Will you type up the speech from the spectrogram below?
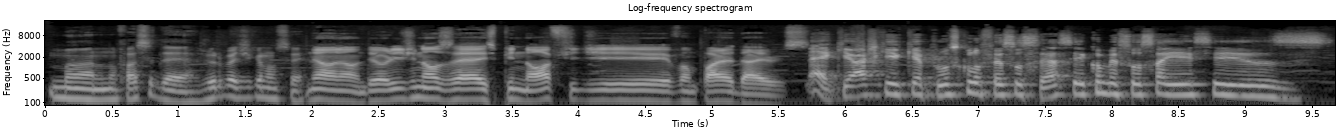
Mano, não faço ideia. Juro pra ti que eu não sei. Não, não, The Originals é spin-off de Vampire Diaries. É, que eu acho que Crepúsculo fez sucesso e aí começou a sair esses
